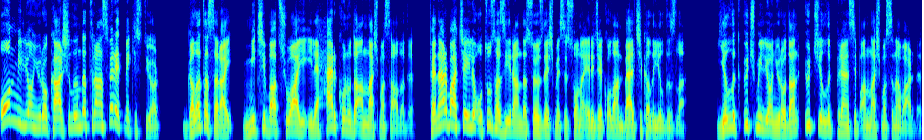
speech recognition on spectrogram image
10 milyon euro karşılığında transfer etmek istiyor. Galatasaray, Michi Batshuayi ile her konuda anlaşma sağladı. Fenerbahçe ile 30 Haziran'da sözleşmesi sona erecek olan Belçikalı Yıldız'la. Yıllık 3 milyon eurodan 3 yıllık prensip anlaşmasına vardı.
